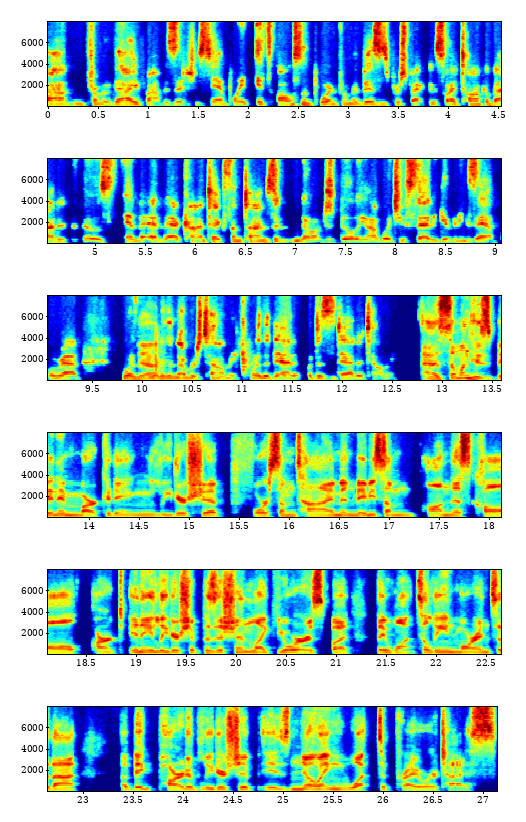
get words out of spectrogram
um, from a value proposition standpoint. It's also important from a business perspective. So I talk about it in those and in, in that context sometimes. And no, I'm just building on what you said and give an example around what, yeah. what do the numbers tell me? What are the data? What does the data tell me? As someone who's been in marketing leadership for some time, and maybe some on this call aren't in a leadership position like yours, but they want to lean more into that, a big part of leadership is knowing what to prioritize.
